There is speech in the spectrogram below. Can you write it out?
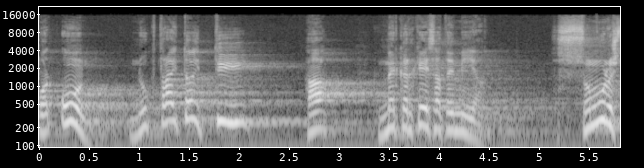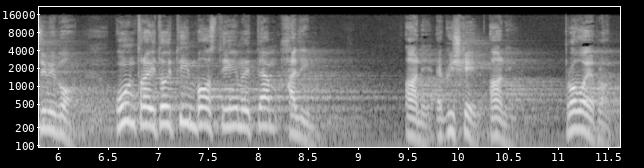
por unë nuk trajtoj ty ha me kërkesat e mia. Së mund është të m'i bo Unë të trajtoj ty në bazë të emrit tem Halim Ani, e ki shkel, Ani Provoje prap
